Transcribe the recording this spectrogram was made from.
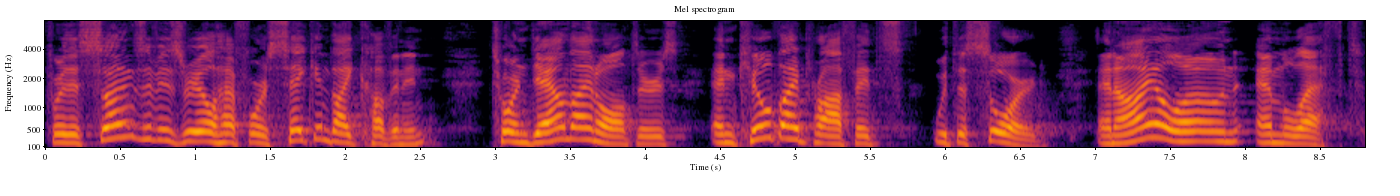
For the sons of Israel have forsaken thy covenant, torn down thine altars, and killed thy prophets with the sword. And I alone am left.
